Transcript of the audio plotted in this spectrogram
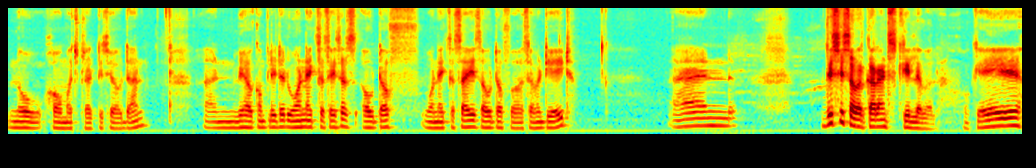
know how much practice you have done. And we have completed one exercises out of one exercise out of uh, 78 and this is our current skill level okay?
